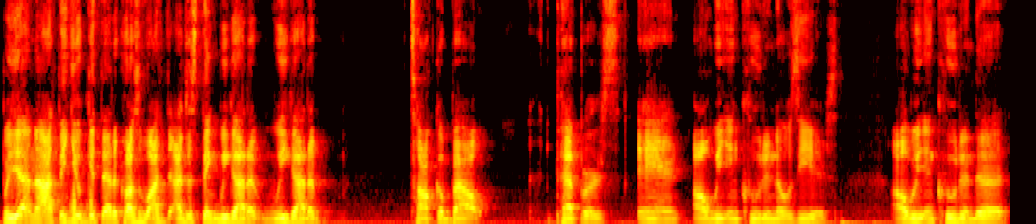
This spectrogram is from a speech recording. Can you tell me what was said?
But yeah, no, I think you'll get that across the board. I, I just think we gotta we gotta talk about Peppers and are we including those years? Are we including the?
